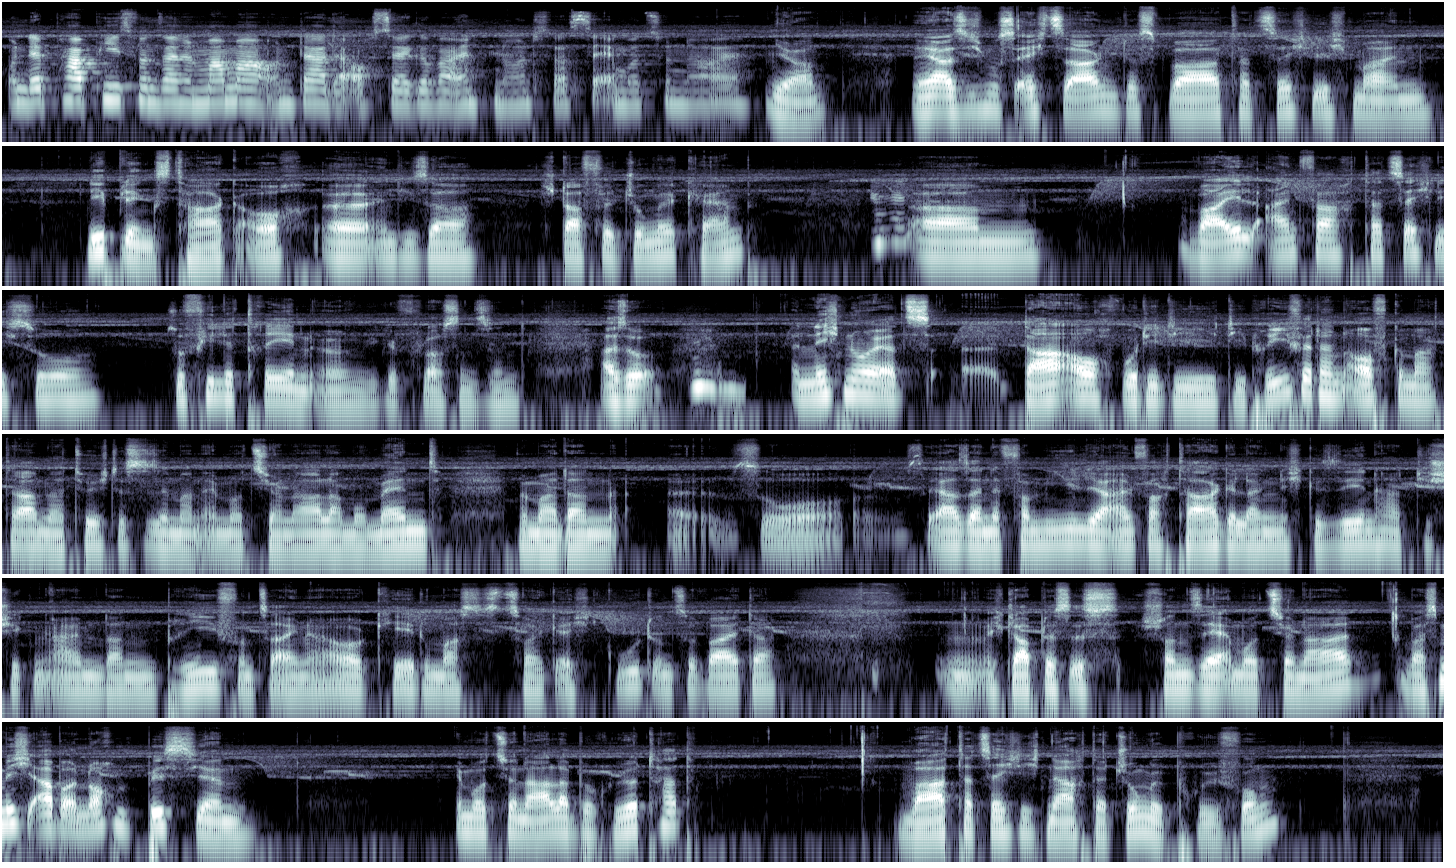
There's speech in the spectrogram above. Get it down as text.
Und der Papi ist von seiner Mama und da hat er auch sehr geweint, ne? Das war sehr emotional. Ja. Naja, also ich muss echt sagen, das war tatsächlich mein Lieblingstag auch äh, in dieser Staffel Dschungelcamp. Ähm, weil einfach tatsächlich so, so viele Tränen irgendwie geflossen sind. Also nicht nur jetzt äh, da auch, wo die, die die Briefe dann aufgemacht haben, natürlich, das ist immer ein emotionaler Moment, wenn man dann äh, so ja, seine Familie einfach tagelang nicht gesehen hat, die schicken einem dann einen Brief und sagen, ja, okay, du machst das Zeug echt gut und so weiter. Ich glaube, das ist schon sehr emotional. Was mich aber noch ein bisschen emotionaler berührt hat, war tatsächlich nach der Dschungelprüfung.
